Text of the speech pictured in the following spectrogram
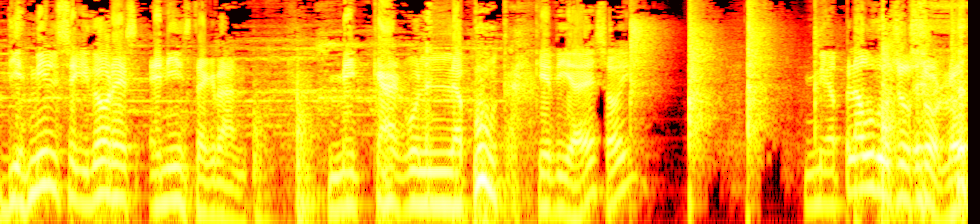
10.000 seguidores en Instagram. Me cago en la puta. ¿Qué día es hoy? Me aplaudo yo solo.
